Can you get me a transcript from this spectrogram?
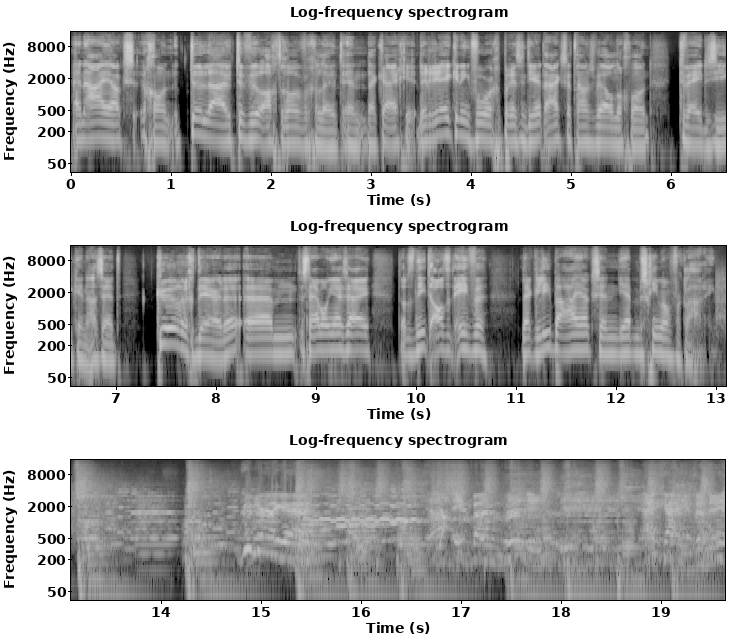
en Ajax. Gewoon te lui, te veel achterover geleund. En daar krijg je de rekening voor gepresenteerd. Ajax staat trouwens wel nog gewoon tweede ziek. En AZ keurig derde. Ehm Snijboom, jij zei dat het niet altijd even lekker liep bij Ajax. En je hebt misschien wel een verklaring. Wie ben jij? Ja, ik ben Willy. En jij René.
